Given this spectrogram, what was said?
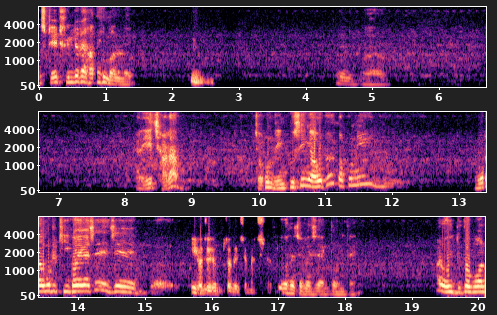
স্ট্রেট ফিল্ডারের হাতেই তো, আহ, আর এছাড়া যখন রিঙ্কু সিং আউট হয় তখনই মোটামুটি ঠিক হয়ে গেছে যে কি হতে চলেছে ম্যাচটা কি হতে চলেছে একদমই তাই। আর ওই দুটো বল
